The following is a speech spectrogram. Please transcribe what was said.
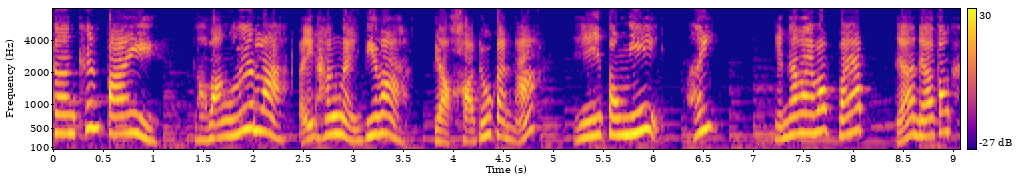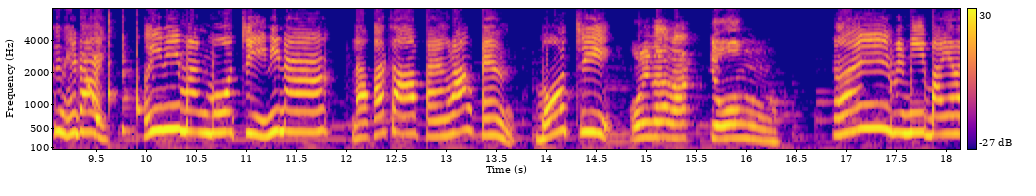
เดินขึ้นไป ระวังลื่นล่ะ ไปทางไหนดีล่ะ เดี๋ยวขอดูกันนะนี่ตรงนี้ เฮ้ย เห็นอะไรวะแวบๆเดี๋ยวเดี๋ยวต้องขึ้นให้ได้ เฮ้ยนี่มันโมจินี่นะ เราก็จะแปลงร่างเป็นโมจิโอ้ยน่ารักจุงเฮ้ยไม่มีใบอะไร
